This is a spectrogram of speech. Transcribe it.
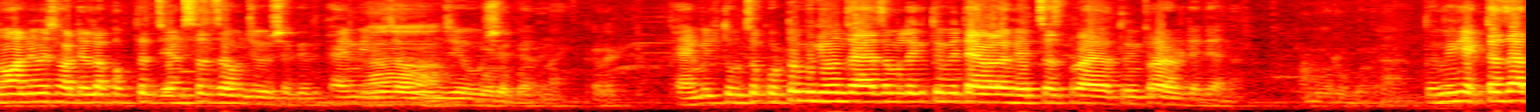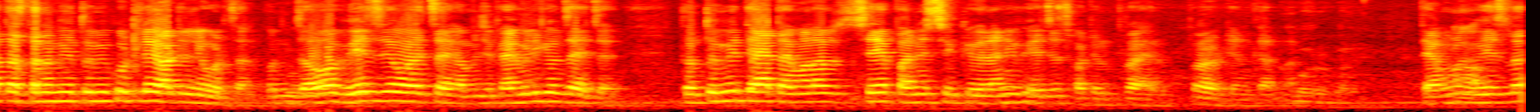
नॉन व्हेज हॉटेलला फक्त जेंट्सच जाऊन जेवू शकत फॅमिली जाऊन जेवू शकत नाही करेक्ट फॅमिली तुमचं कुटुंब घेऊन जायचं म्हणलं की तुम्ही त्यावेळेला व्हेजच तुम्ही प्रायोरिटी देणार. बरोबर आहे. तुम्ही एकटं जात असताना मी तुम्ही कुठलेही हॉटेल निवडचाल. पण जेव्हा व्हेज जेवायचं आहे म्हणजे फॅमिली घेऊन जायचं आहे तर तुम्ही त्या टायमाला सेफ आणि सिक्युअर आणि व्हेजच हॉटेल प्रायोरिटी करणार बरोबर आहे. त्यामुळे हा. व्हेजला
